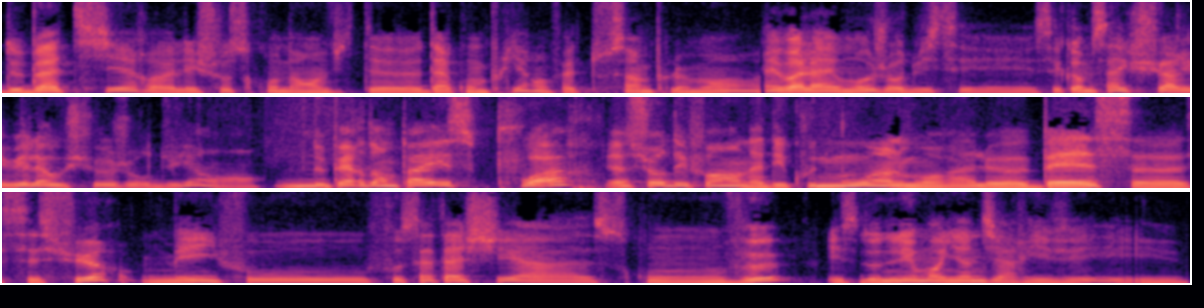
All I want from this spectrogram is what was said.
de bâtir les choses qu'on a envie d'accomplir en fait tout simplement et voilà et moi aujourd'hui c'est comme ça que je suis arrivée là où je suis aujourd'hui en ne perdant pas espoir bien sûr des fois on a des coups de mou hein, le moral baisse c'est sûr mais il faut faut s'attacher à ce qu'on veut et se donner les moyens d'y arriver. Et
